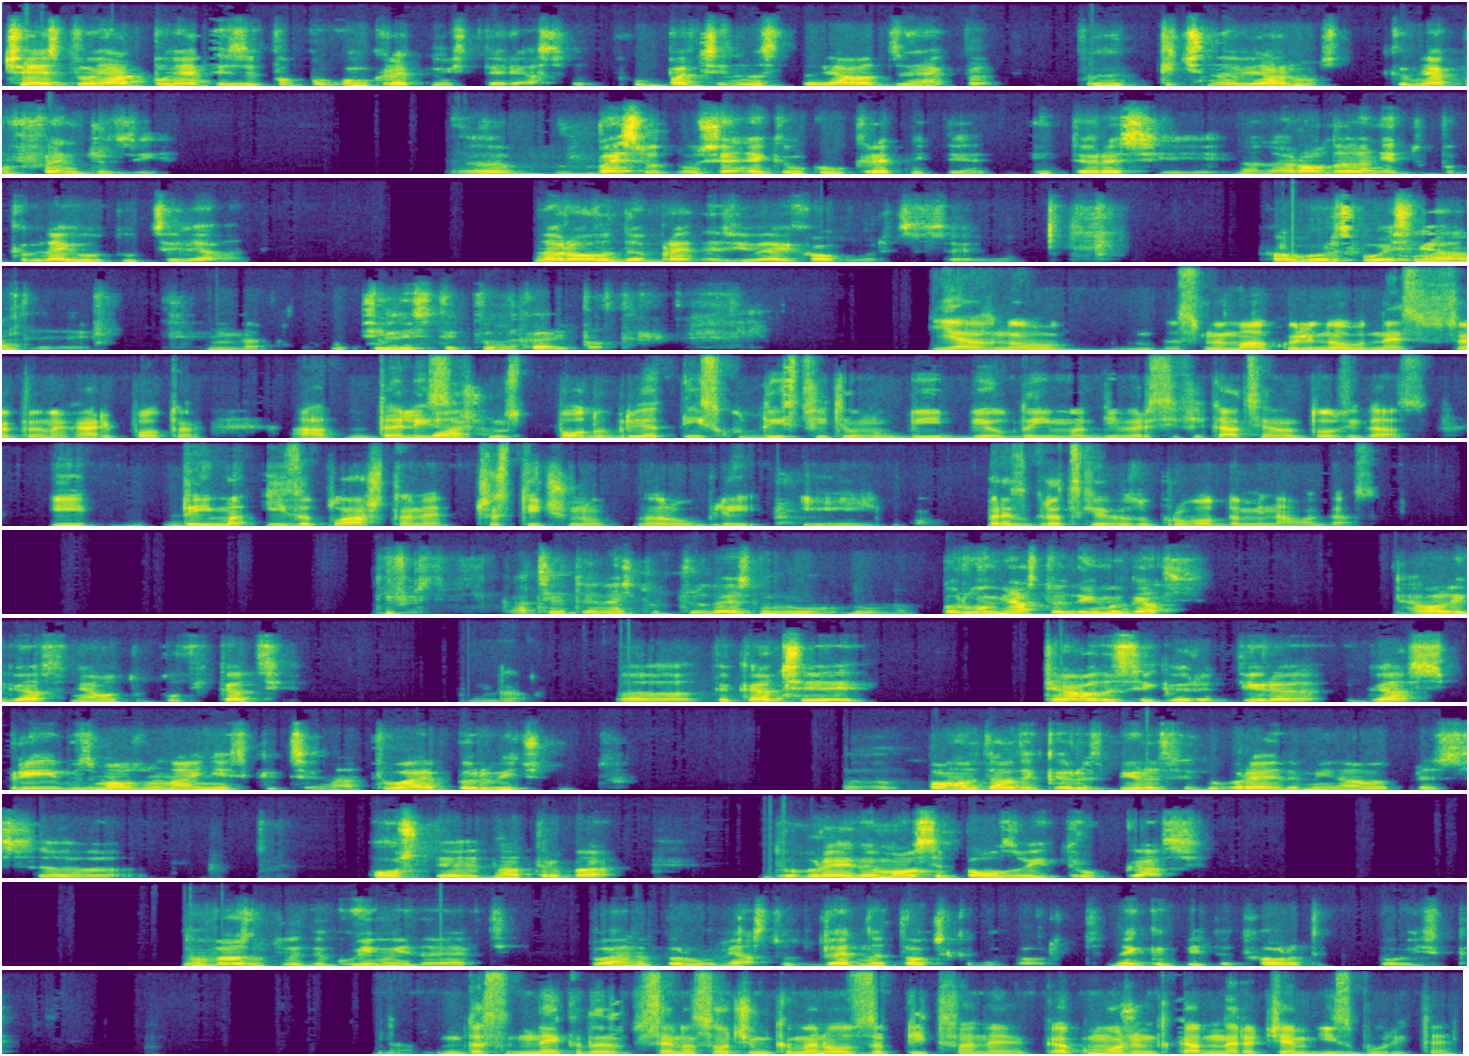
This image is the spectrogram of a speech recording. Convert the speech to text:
често нямат понятие за какво по-конкретно изтерясват. Обаче настояват за някаква фанатична вярност към някакво фентези. Без отношение към конкретните интереси на народа, нито пък към неговото оцеляване. Народа да мре да живее Хогвартс. Хогвартс, пояснявам, е да. Училището на Хари Потър. Явно сме малко или много днес в света на Хари Потър. А дали да. всъщност по-добрият изход действително би бил да има диверсификация на този газ и да има и заплащане частично на рубли и през гръцкия газопровод да минава газ? Диверсификацията е нещо чудесно, но, но на първо място е да има газ. Няма ли газ, няма топлофикация. Да. А, така че трябва да се гарантира газ при възможно най-низка цена. Това е първичното. По-нататък, разбира се, добре е да минава през а, още една тръба. Добре е да може да се ползва и друг газ. Но важното е да го има и да е. Това е на първо място, от гледна точка на хората. Нека питат хората какво искат. Да. Да, нека да се насочим към едно запитване, ако можем така да наречем изборите,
